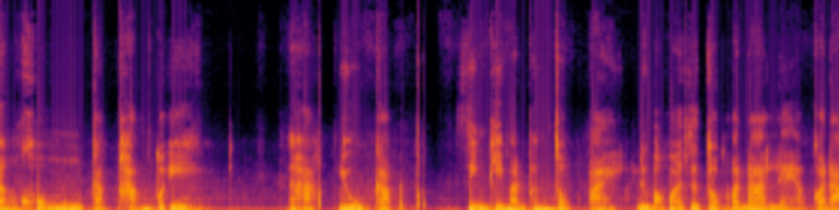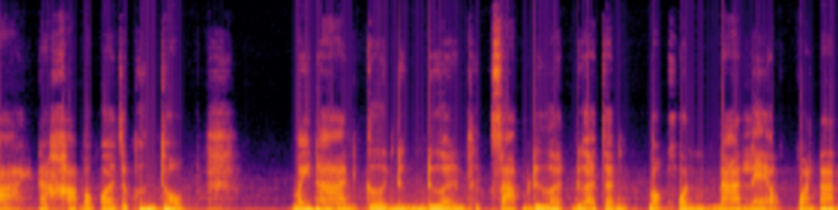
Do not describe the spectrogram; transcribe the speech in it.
ยังคงกักขังตัวเองนะคะอยู่กับ สิ่งที่มันเพิ่งจบไป หรือบางคนอาจจะจบมานานแล้วก็ได้นะคะบางคนอาจจะเพิ่งจบ ไม่นานเกินหนึ่งเดือนถึงสามเดือน หรืออาจจะบางคนนานแล้วกว่านั้น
